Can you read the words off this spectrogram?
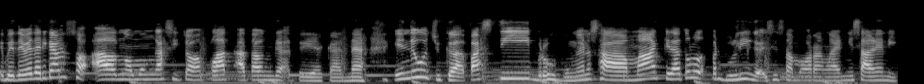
Eh, BTW tadi kan soal ngomong ngasih coklat atau enggak tuh ya kan. Nah ini tuh juga pasti berhubungan sama kita tuh peduli nggak sih sama orang lain. Misalnya nih,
